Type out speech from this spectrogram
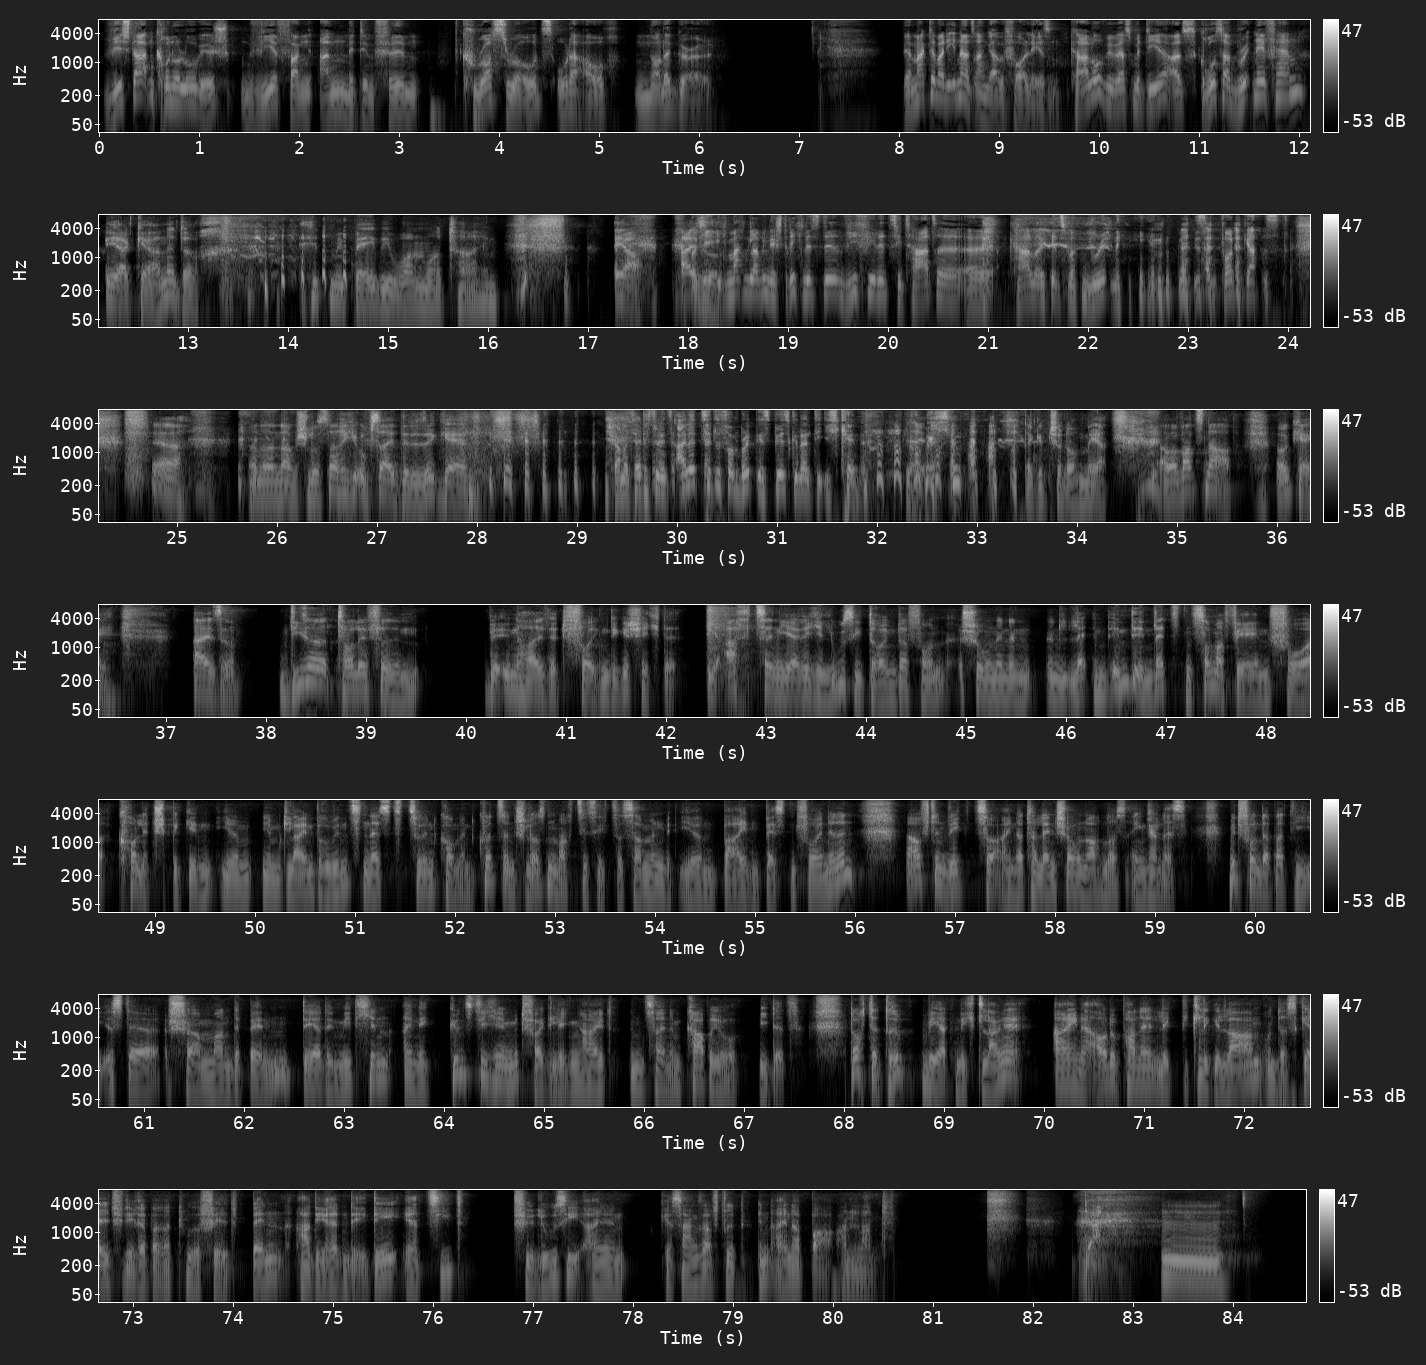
Wir starten chronologisch. Wir fangen an mit dem Film Crossroads oder auch Not a Girl. Wer mag denn mal die Inhaltsangabe vorlesen? Carlo, wie wär's mit dir als großer Britney-Fan? Ja, gerne doch. Hit me baby one more time. Ja, also. Okay, ich mache, glaube ich, eine Strichliste, wie viele Zitate äh, Carlo jetzt von Britney in diesem Podcast. Ja, und dann am Schluss sage ich, upside did it again. Damit hättest du jetzt alle Titel von Britney Spears genannt, die ich kenne. Ich. da gibt's schon noch mehr. Aber wart's nah ab. Okay. Also, dieser tolle Film beinhaltet folgende Geschichte. Die 18-jährige Lucy träumt davon, schon in den, in, in den letzten Sommerferien vor Collegebeginn ihrem, ihrem kleinen Provinznest zu entkommen. Kurz entschlossen macht sie sich zusammen mit ihren beiden besten Freundinnen auf den Weg zu einer Talentshow nach Los Angeles. Mit von der Partie ist der charmante Ben, der den Mädchen eine günstige Mitfahrgelegenheit in seinem Cabrio bietet. Doch der Trip währt nicht lange. Eine Autopanne legt die Clique lahm und das Geld für die Reparatur fehlt. Ben hat die rettende Idee. Er zieht für Lucy einen Gesangsauftritt in einer Bar an Land. Ja. Hm.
